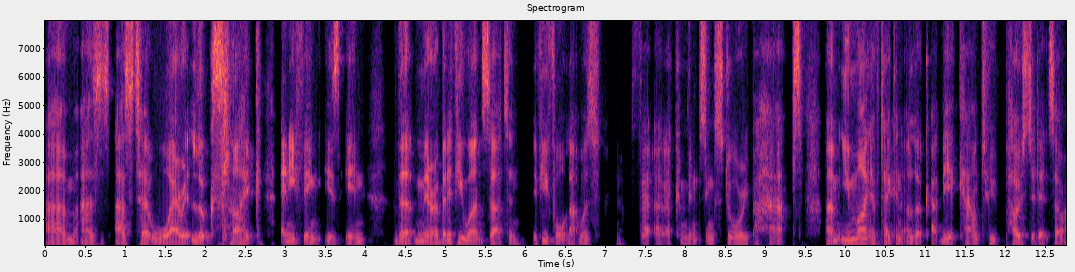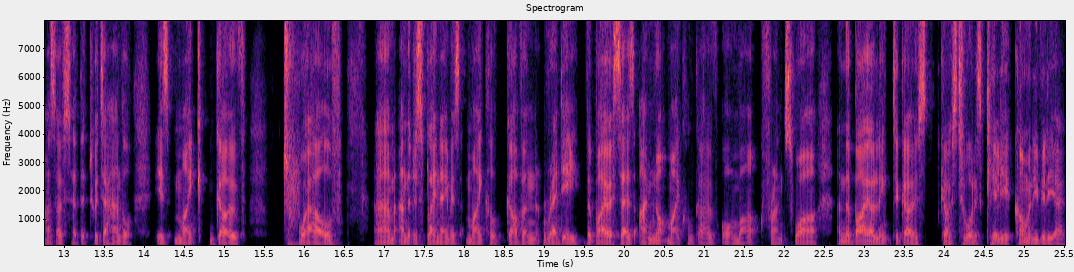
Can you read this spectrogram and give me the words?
um, as as to where it looks like anything is in the mirror. But if you weren't certain, if you thought that was a convincing story, perhaps, um, you might have taken a look at the account who posted it. So, as I've said, the Twitter handle is Mike Gove. 12 um, and the display name is Michael Govan Ready. The bio says, I'm not Michael Gove or Mark Francois. And the bio link to goes, goes to what is clearly a comedy video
